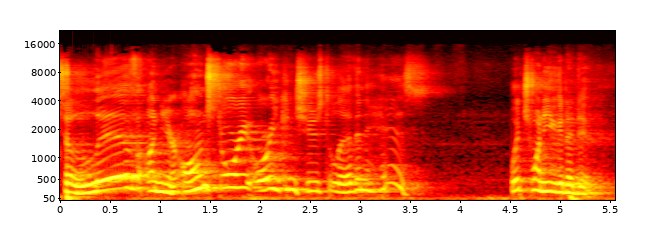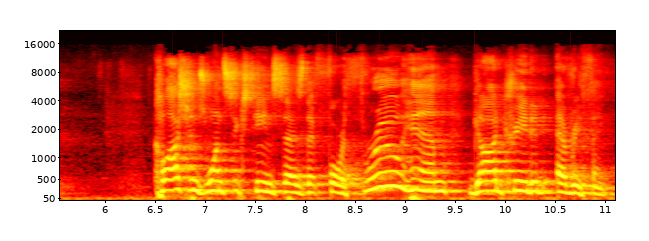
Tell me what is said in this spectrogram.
to live on your own story or you can choose to live in his. Which one are you going to do? Colossians 1:16 says that for through him God created everything.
